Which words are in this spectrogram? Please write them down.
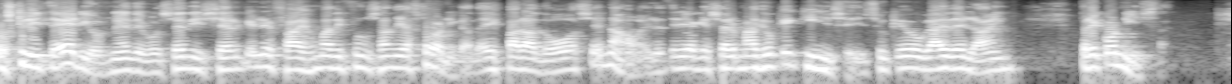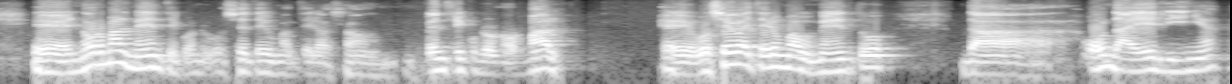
os critérios né, de você dizer que ele faz uma disfunção diastólica. 10 para 12, não. Ele teria que ser mais do que 15. Isso que o guideline preconiza. É, normalmente, quando você tem uma alteração ventrículo normal, é, você vai ter um aumento da onda E linha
